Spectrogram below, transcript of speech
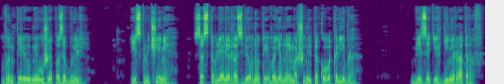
в Империуме уже позабыли. Исключение составляли развернутые военные машины такого калибра. Без этих генераторов,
